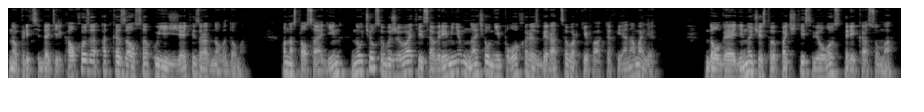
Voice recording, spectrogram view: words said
но председатель колхоза отказался уезжать из родного дома. Он остался один, научился выживать и со временем начал неплохо разбираться в артефактах и аномалиях. Долгое одиночество почти свело старика с ума.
